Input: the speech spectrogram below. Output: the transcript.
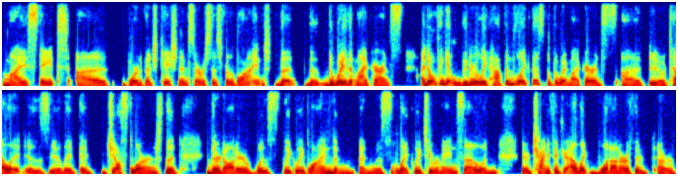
my state uh, board of education and services for the blind that the the way that my parents i don't think it literally happened like this but the way my parents uh, you know tell it is you know they they just learned that their daughter was legally blind and and was likely to remain so and they're trying to figure out like what on earth are, are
